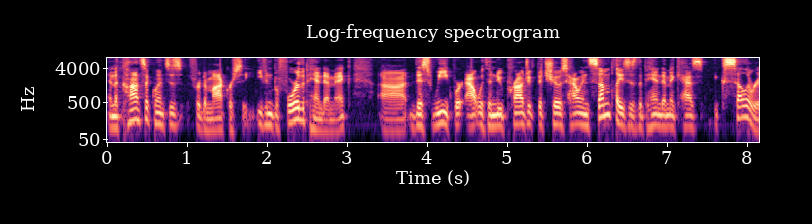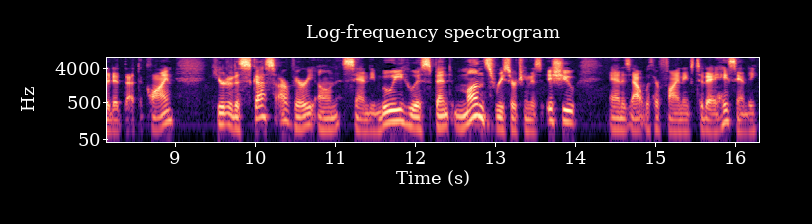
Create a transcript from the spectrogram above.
and the consequences for democracy. Even before the pandemic, uh, this week we're out with a new project that shows how, in some places, the pandemic has accelerated that decline. Here to discuss our very own Sandy Mui, who has spent months researching this issue and is out with her findings today. Hey, Sandy.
